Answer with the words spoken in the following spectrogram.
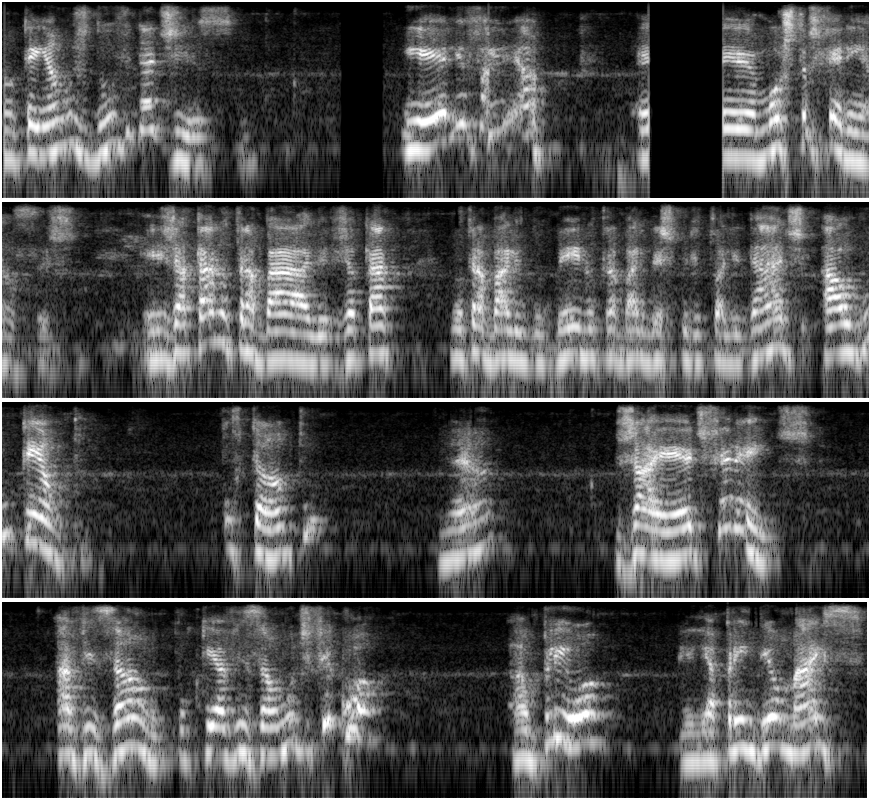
não tenhamos dúvida disso. E ele é, é, mostrar diferenças. Ele já está no trabalho, ele já está no trabalho do bem, no trabalho da espiritualidade há algum tempo. Portanto, né, já é diferente. A visão, porque a visão modificou, ampliou, ele aprendeu mais.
